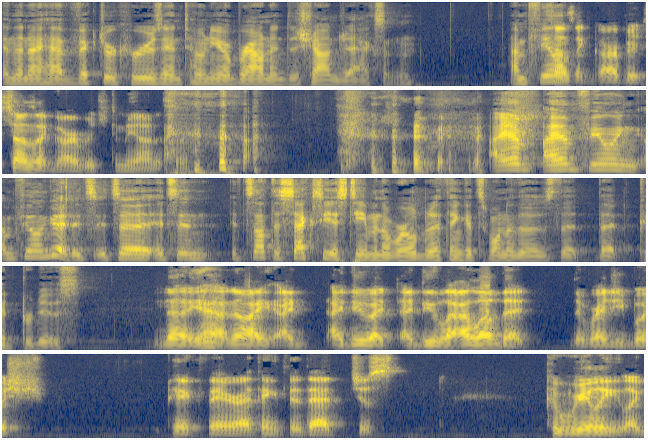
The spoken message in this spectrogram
and then I have Victor Cruz, Antonio Brown, and DeSean Jackson. I'm feeling. Sounds like garbage. Sounds like garbage to me, honestly. I am I am feeling I'm feeling good. It's it's a it's an it's not the sexiest team in the world, but I think it's one of those that that could produce. No, yeah, no, I, I, I do, I, I do, I love that the Reggie Bush pick there. I think that that just could really like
